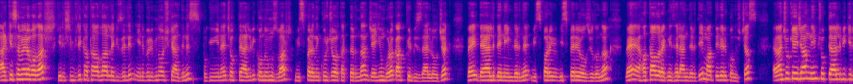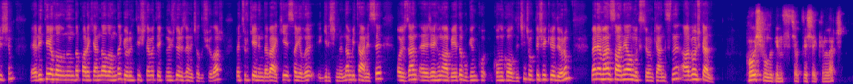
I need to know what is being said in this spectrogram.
Herkese merhabalar. Girişimcilik Hatalarla Güzel'in yeni bölümüne hoş geldiniz. Bugün yine çok değerli bir konuğumuz var. Vispara'nın kurucu ortaklarından Ceyhun Burak Akgül bizlerle olacak. Ve değerli deneyimlerini, Vispara, Vispera yolculuğunu ve hata olarak nitelendirdiği maddeleri konuşacağız. E, ben çok heyecanlıyım. Çok değerli bir girişim. E, retail alanında, parakende alanında görüntü işleme teknolojileri üzerine çalışıyorlar. Ve Türkiye'nin de belki sayılı girişimlerinden bir tanesi. O yüzden e, Ceyhun abiye de bugün konuk olduğu için çok teşekkür ediyorum. Ben hemen sahneye almak istiyorum kendisini. Abi hoş geldin. Hoş bulduk Enis. Çok teşekkürler.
